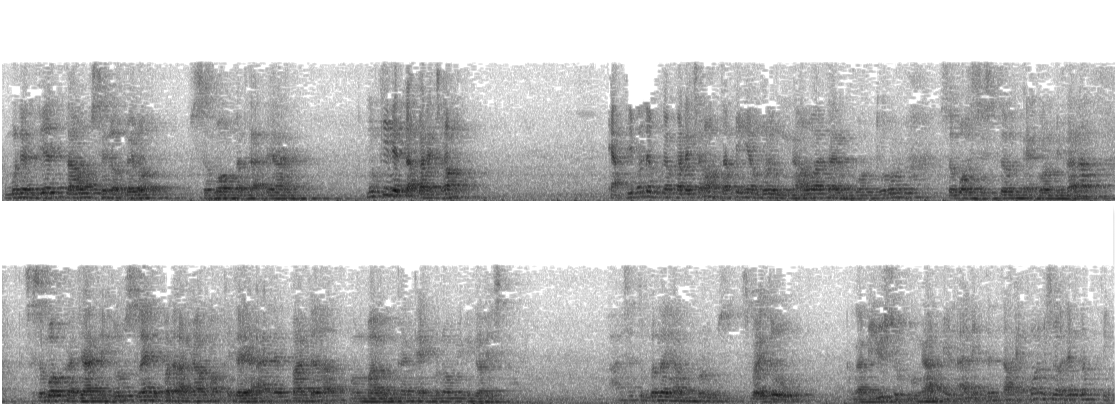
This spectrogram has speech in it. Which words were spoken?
kemudian dia tahu sedok belok sebuah pentadbiran. Mungkin dia tak pada ceramah. Yang tiba dia bukan pada ceramah tapi yang boleh mengawal dan kontrol sebuah sistem ekonomi karena sebuah kerajaan itu selain daripada agama kejayaan daripada membangunkan ekonomi negara Islam. Ada satu benda yang perlu. Sebab itu Nabi Yusuf mengambil alih tentang ekonomi sebab dia penting.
